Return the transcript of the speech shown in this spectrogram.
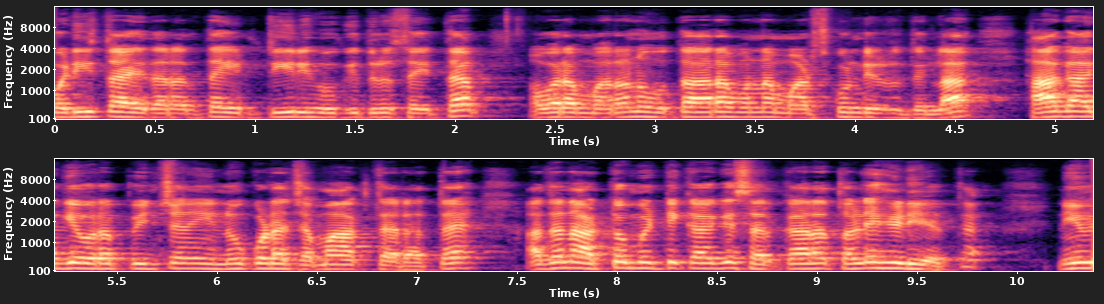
ಪಡೀತಾ ಇದಾರಂತೆ ತೀರಿ ಹೋಗಿದ್ರು ಸಹಿತ ಅವರ ಮರಣ ಉತ್ತಾರವನ್ನ ಮಾಡಿಸ್ಕೊಂಡಿರುವುದಿಲ್ಲ. ಹಾಗಾಗಿ ಅವರ ಪಿಂಚಣಿ ಇನ್ನೂ ಕೂಡ ಜಮಾ ಆಗ್ತಾ ಇರತ್ತೆ. ಅದನ್ನ ಆಟೋಮೆಟಿಕ್ ಆಗಿ ಸರ್ಕಾರ ತಡೆ ಹಿಡಿಯುತ್ತೆ. ನೀವು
